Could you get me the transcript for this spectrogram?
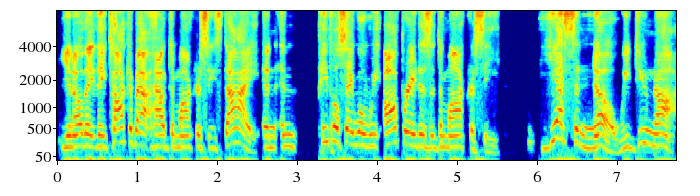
You know, they, they talk about how democracies die, and, and people say, well, we operate as a democracy. Yes and no, we do not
